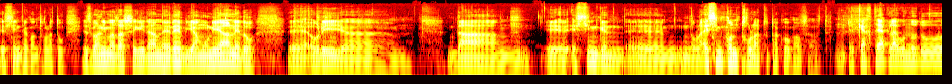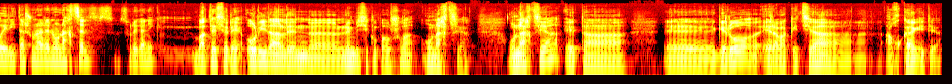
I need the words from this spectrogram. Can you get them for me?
ezin da kontrolatu. Ez bali da segidan ere, bi amunean edo hori... E, da e, ezin, gen, e, nola, ezin kontrolatutako gauza bat. Elkarteak lagundu du eritasunaren onartzen, zure ganik? Batez ere, hori da lehen, lehenbiziko pausua onartzea. Onartzea eta e, gero erabakitzea aurka egitea.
